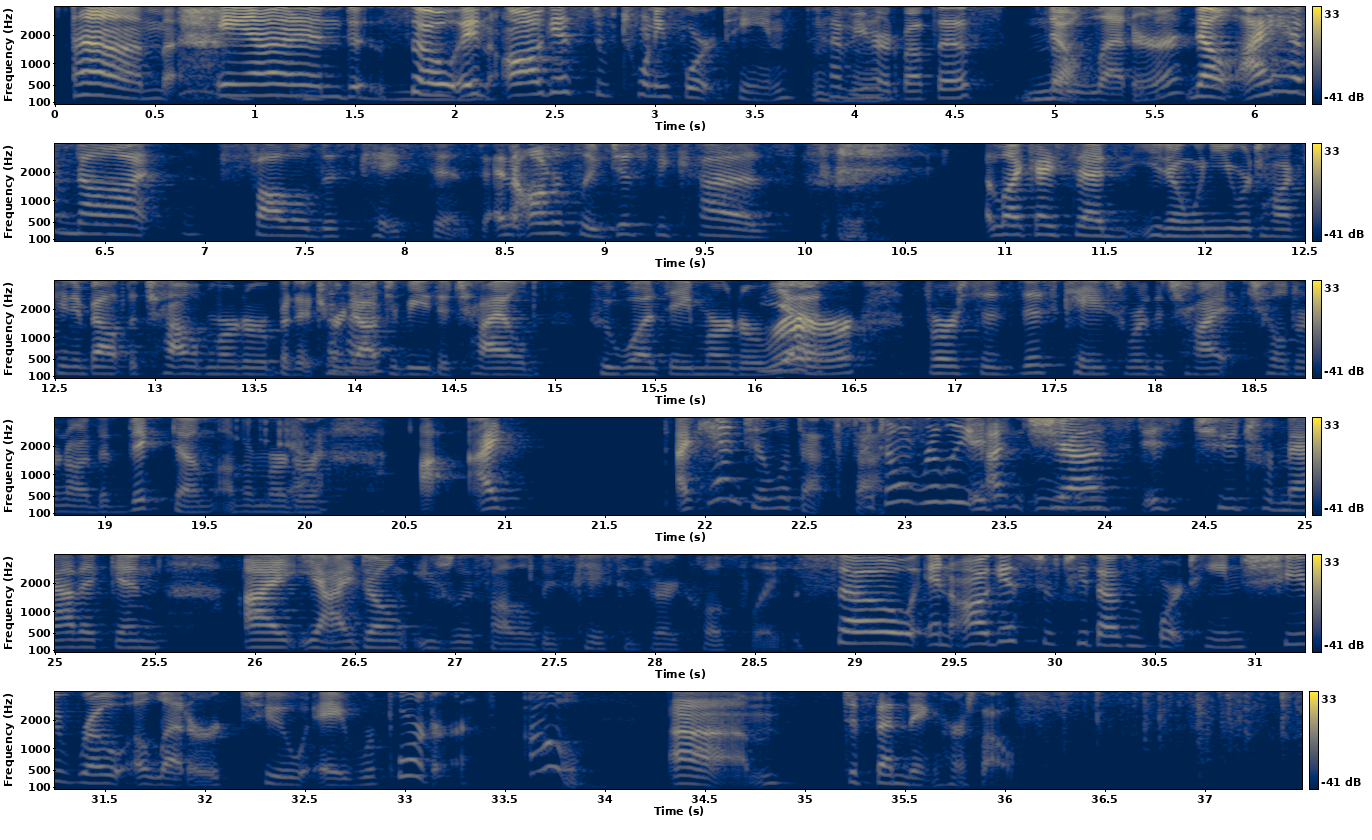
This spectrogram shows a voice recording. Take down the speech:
Um, and so in August of 2014, have you heard about this? No. The letter. No, I have not followed this case since. And honestly, just because like I said, you know, when you were talking about the child murder, but it turned Uh-huh. out to be the child who was a murderer versus this case where the chi- children are the victim of a murderer. I, I I can't deal with that stuff. I don't really- It I- just is too traumatic, and I yeah I don't usually follow these cases very closely. So in August of 2014, she wrote a letter to a reporter Oh, um, defending herself.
